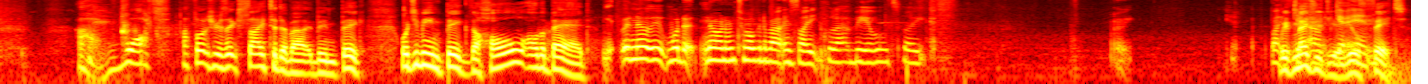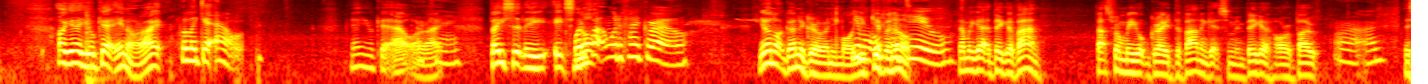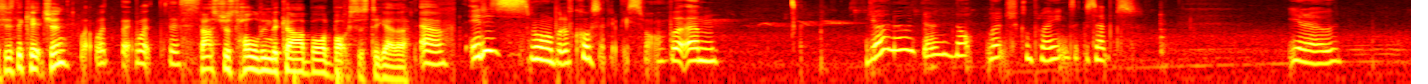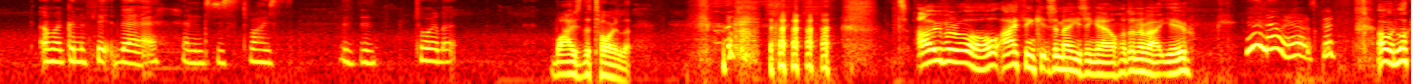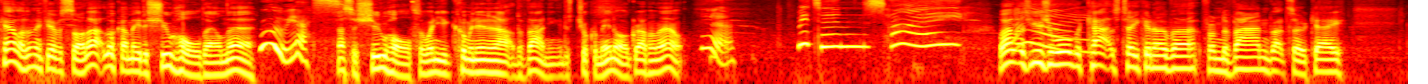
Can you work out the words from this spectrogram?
oh, what? I thought she was excited about it being big. What do you mean big? The hole or the bed? yeah, but no, it, what, no, what I'm talking about is like, will I be able to like, yeah, like We've measured you. You'll in? fit. Oh yeah, you'll get in all right. Will I get out? Yeah, you'll get out all right. Okay. Basically, it's What not. if I, what if I grow? You're not going to grow anymore. Yeah, You've given up. do? Then we get a bigger van. That's when we upgrade the van and get something bigger or a boat. Alright. This is the kitchen. What what what's this? That's just holding the cardboard boxes together. Oh, it is small, but of course it could be small. But um, yeah, no, no, not much complaints except, you know, am I gonna fit there? And just why is the, the toilet? Why is the toilet? Overall, I think it's amazing, El. I don't know about you. Yeah, no, no, it's good. Oh, and look, El, I don't know if you ever saw that. Look, I made a shoe hole down there. Ooh, yes. That's a shoe hole, so when you're coming in and out of the van, you can just chuck them in or grab them out. yeah. Mittens, hi. Well, as usual, the cat has taken over from the van. That's okay.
